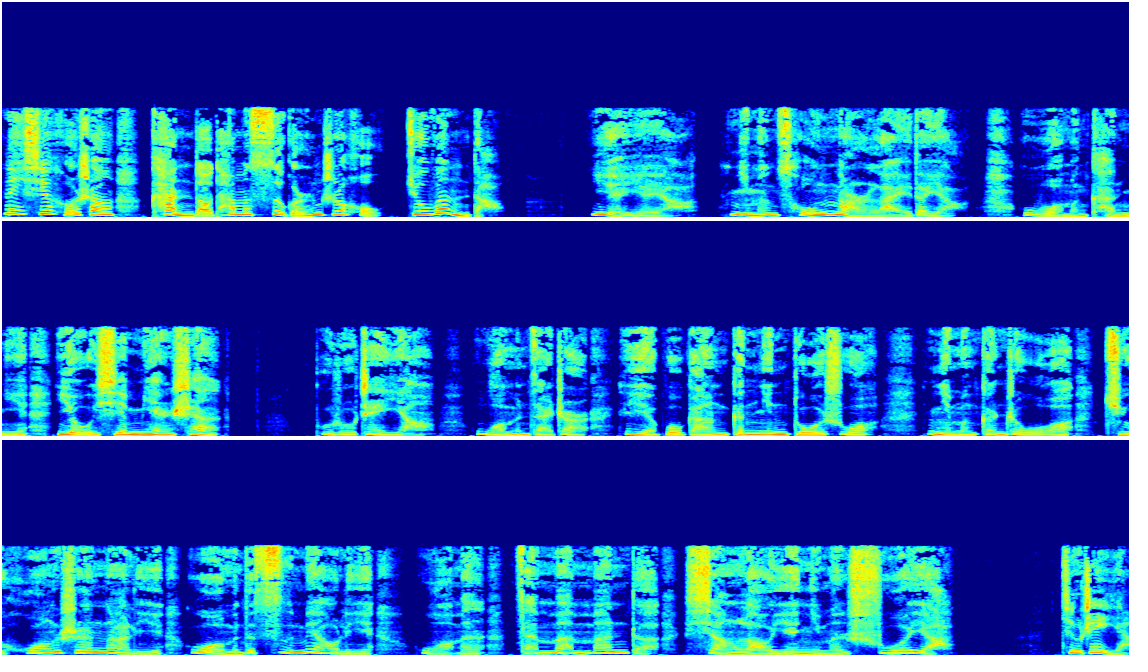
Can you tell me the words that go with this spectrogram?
那些和尚看到他们四个人之后，就问道：“爷爷呀，你们从哪儿来的呀？我们看你有些面善，不如这样。”我们在这儿也不敢跟您多说，你们跟着我去荒山那里，我们的寺庙里，我们再慢慢的向老爷你们说呀。就这样，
